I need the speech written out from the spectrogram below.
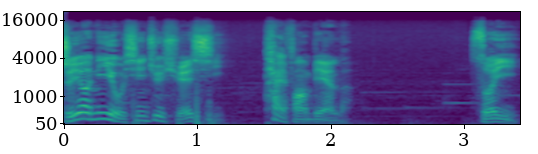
只要你有心去学习，太方便了。所以，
